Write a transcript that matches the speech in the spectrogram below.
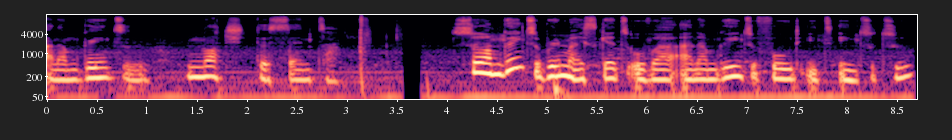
and i'm going to notch the center so i'm going to bring my skirt over and i'm going to fold it into two.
